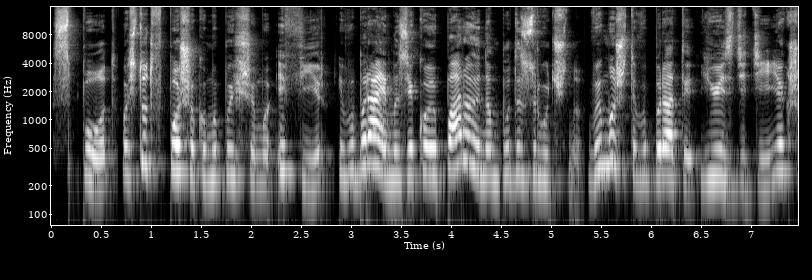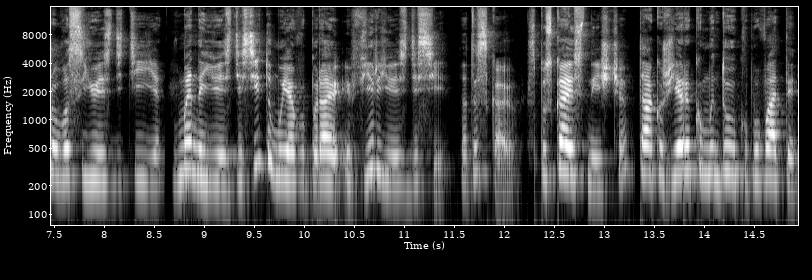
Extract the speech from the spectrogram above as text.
спот. Ось тут в пошуку ми пишемо ефір і вибираємо, з якою парою нам буде зручно. Ви можете вибирати USDT, якщо у вас USDT є. В мене USDC, тому я вибираю ефір USDC. Натискаю. Спускаюсь нижче. Також я рекомендую купувати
